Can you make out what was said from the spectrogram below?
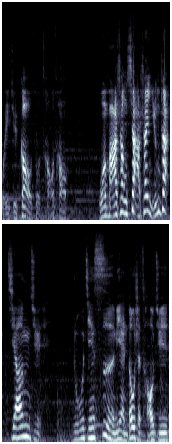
回去告诉曹操，我马上下山迎战。将军，如今四面都是曹军，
